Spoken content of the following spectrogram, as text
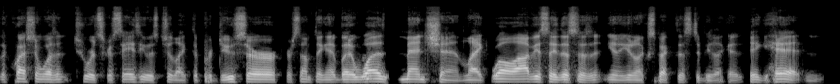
the question wasn't towards Scorsese, it was to like the producer or something. But it was mentioned, like, well, obviously this isn't. You know, you don't expect this to be like a big hit. And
